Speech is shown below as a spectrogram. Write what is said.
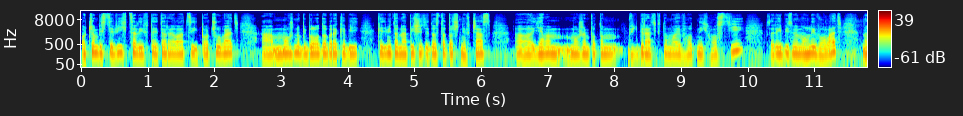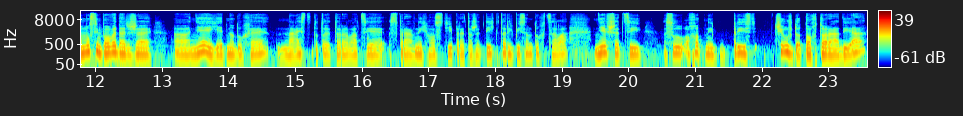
o čom by ste vy chceli v tejto relácii počúvať a možno by bolo dobre, keby, keď mi to napíšete dostatočne včas, eh, ja vám môžem potom vybrať k tomu aj vhodných hostí, ktorých by sme mohli volať. No musím povedať, že eh, nie je jednoduché nájsť do tejto relácie správnych hostí, pretože tých, ktorých by som tu chcela, nie všetci sú ochotní prísť či už do tohto rádia,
